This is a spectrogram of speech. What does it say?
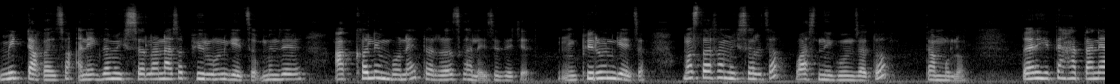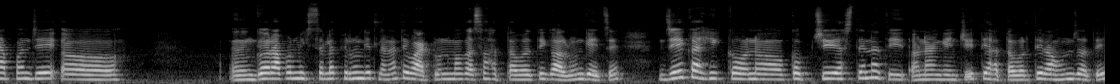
मीठ टाकायचं आणि एकदा मिक्सरला ना असं फिरवून घ्यायचं. म्हणजे अख्खं लिंबू नाही तर रस घालायचं त्याच्यात. फिरवून घ्यायचं. मस्त असा मिक्सरचा वास निघून जातो त्यामुळं. तर इथे हाताने आपण जे गर आपण मिक्सरला फिरून घेतलं ना ते वाटून मग असं हातावरती घालून घ्यायचं. जे काही कण कपची असते ना ती नांग्यांची ती हातावरती राहून जाते.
